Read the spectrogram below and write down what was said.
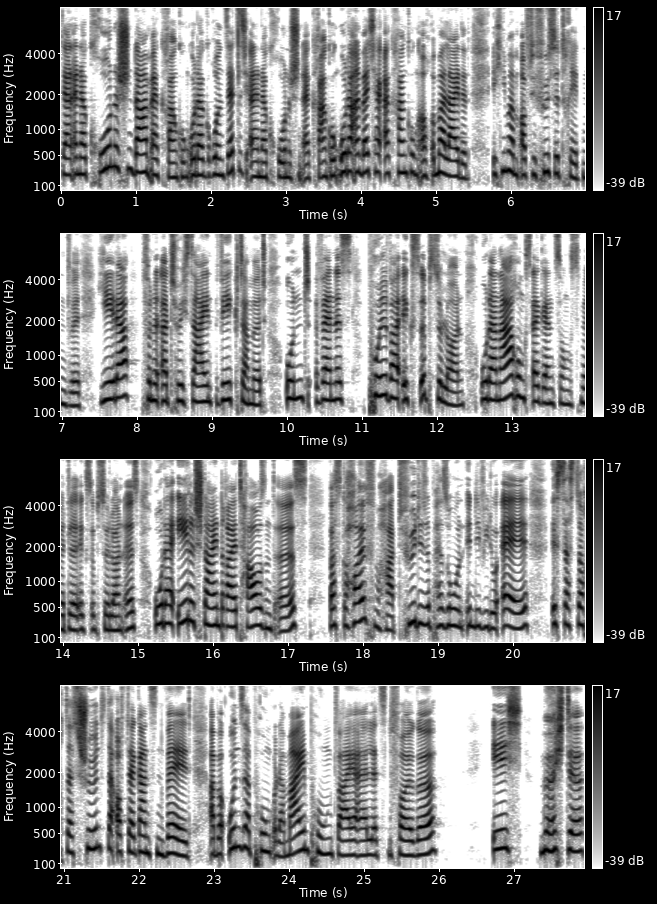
der an einer chronischen Darmerkrankung oder grundsätzlich an einer chronischen Erkrankung oder an welcher Erkrankung auch immer leidet, ich niemandem auf die Füße treten will. Jeder findet natürlich seinen Weg damit. Und wenn es Pulver XY oder Nahrungsergänzungsmittel XY ist oder Edelstein 3000 ist, was geholfen hat für diese Person individuell, ist das doch das Schönste auf der ganzen Welt. Aber unser Punkt oder mein Punkt war ja in der letzten Folge, ich möchte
